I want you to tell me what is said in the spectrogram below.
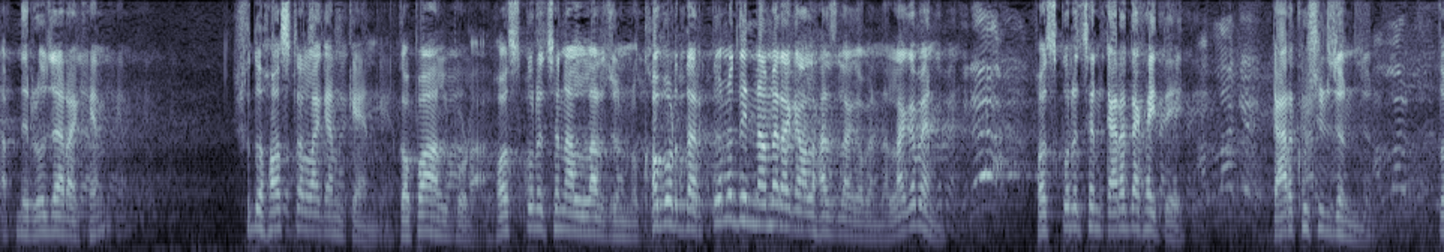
আপনি রোজা রাখেন। শুধু হজটা লাগান কেন? কপাল পোড়া। হজ করেছেন আল্লাহর জন্য। খবরদার, কোনোদিন নামের আগে আলহাজ লাগাবেন না। লাগাবেন? হজ করেছেন কারে দেখাইতে? কার খুশির জন্য? তো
